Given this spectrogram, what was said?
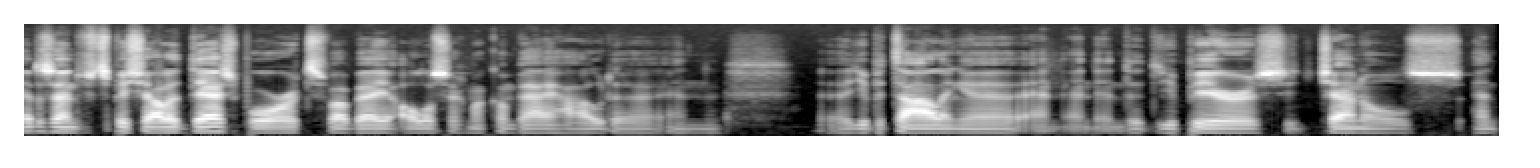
ja, er zijn speciale dashboards waarbij je alles, zeg maar, kan bijhouden. En eh, je betalingen en, en, en de, je peers, je channels. En,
